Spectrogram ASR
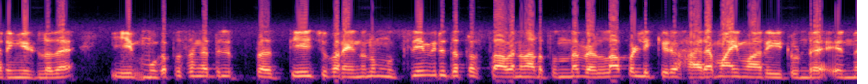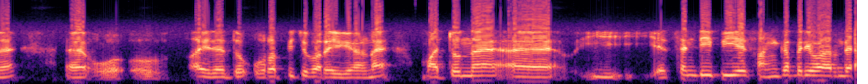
ഇറങ്ങിയിട്ടുള്ളത്. ഈ മുഖപ്രസംഗത്തിൽ പ്രത്യേകിച്ച് പറയുന്നത് മുസ്ലിം വിരുദ്ധ പ്രസ്താവന നടത്തുന്ന വെള്ളാപ്പള്ളിക്ക് ഒരു ഹരമായി മാറിയിട്ടുണ്ട് എന്ന് അതിനകത്ത് ഉറപ്പിച്ചു പറയുകയാണ്. മറ്റൊന്ന് ഈ എസ് എൻ ഡി പി എ സംഘപരിവാറിന്റെ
